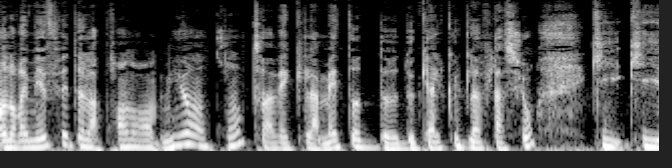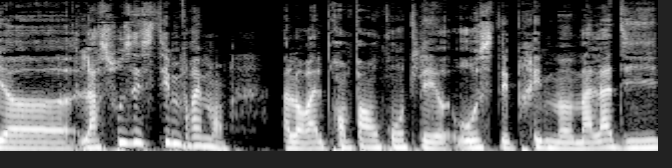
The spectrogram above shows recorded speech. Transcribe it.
On aurait mieux fait de la prendre mieux en compte avec la méthode de, de calcul de l'inflation, qui, qui euh, la sous-estime vraiment. Alors, elle prend pas en compte les hausses des primes maladie,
